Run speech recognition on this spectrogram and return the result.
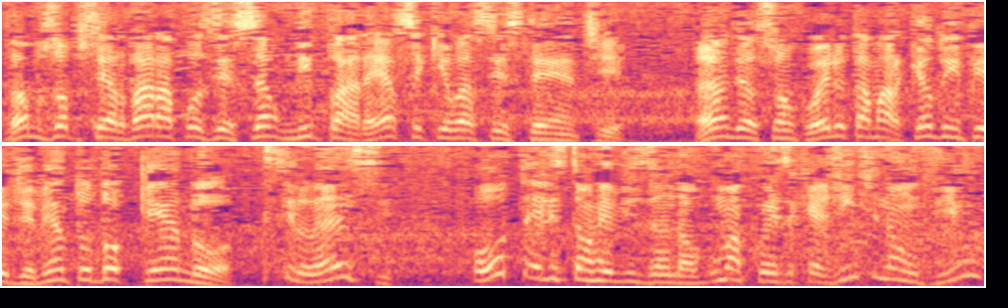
Vamos observar a posição. Me parece que o assistente Anderson Coelho está marcando o impedimento do Keno. Esse lance, ou eles estão revisando alguma coisa que a gente não viu,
